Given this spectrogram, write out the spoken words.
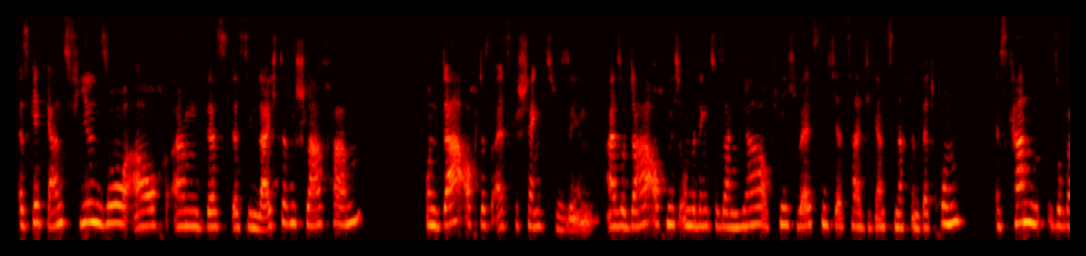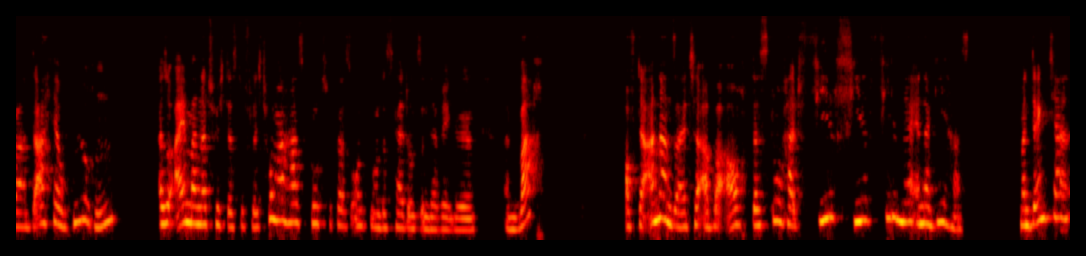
Es geht ganz vielen so auch, ähm, dass, dass sie einen leichteren Schlaf haben und da auch das als Geschenk zu sehen. Also da auch nicht unbedingt zu sagen, ja, okay, ich wälze mich jetzt halt die ganze Nacht im Bett rum. Es kann sogar daher rühren, also einmal natürlich, dass du vielleicht Hunger hast, Blutzucker ist unten und das hält uns in der Regel ähm, wach. Auf der anderen Seite aber auch, dass du halt viel, viel, viel mehr Energie hast. Man denkt ja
